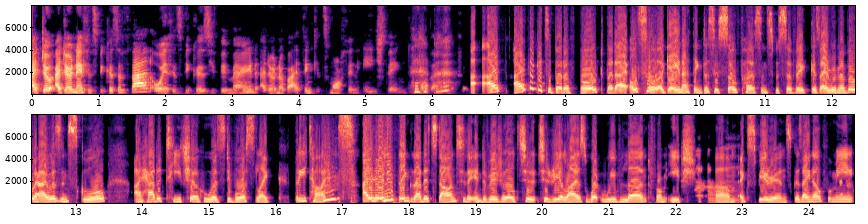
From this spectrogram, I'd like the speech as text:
I don't I don't know if it's because of that or if it's because you've been married. I don't know, but I think it's more of an age thing. I I think it's a bit of both, but I also again I think this is so person specific because I remember when I was in school, I had a teacher who was divorced like three times. I really think that it's down to the individual to to realize what we've learned from each um, mm. experience. Because I know for me,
